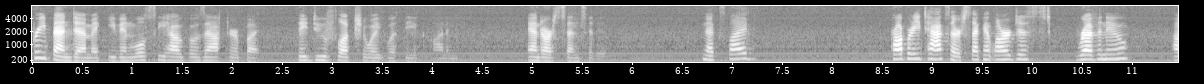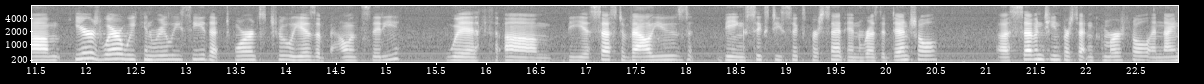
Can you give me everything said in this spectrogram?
pre-pandemic even, we'll see how it goes after, but they do fluctuate with the economy and are sensitive. Next slide. Property tax, our second largest revenue. Um, here's where we can really see that Torrance truly is a balanced city with um, the assessed values being 66% in residential, uh, 17% in commercial, and 9%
